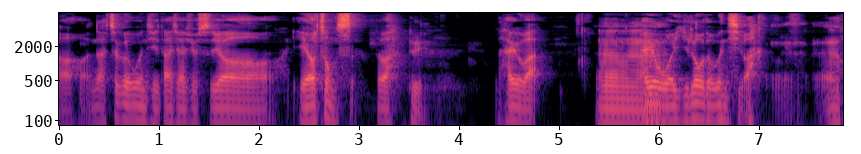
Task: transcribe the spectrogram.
好好，那这个问题大家就是要也要重视，是吧？对，还有吧？嗯，还有我遗漏的问题吧？呃，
